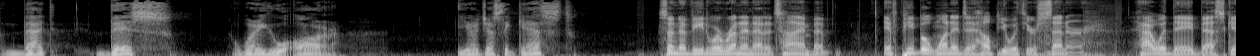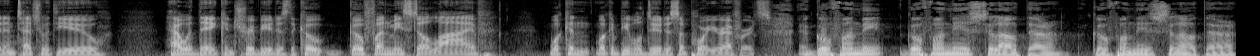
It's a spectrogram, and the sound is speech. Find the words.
that this, where you are, you're just a guest. So, Navid, we're running out of time, but if people wanted to help you with your center, how would they best get in touch with you? how would they contribute? Is the Go- GoFundMe still live? What can what can people do to support your efforts? Uh, GoFundMe, GoFundMe is still out there. GoFundMe is still out there.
